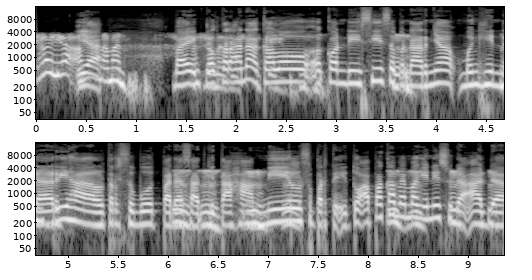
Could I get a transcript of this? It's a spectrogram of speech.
Oh ya, aman, ya. aman. Baik, masih, Dokter Ana, kalau hmm. kondisi sebenarnya hmm. menghindari hmm. hal tersebut pada saat hmm. kita hamil hmm. seperti itu, apakah hmm. memang ini sudah hmm. ada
